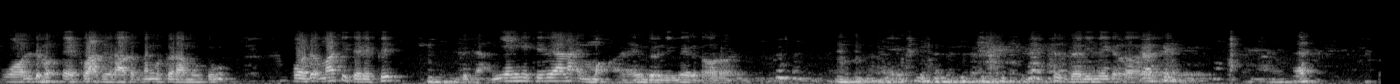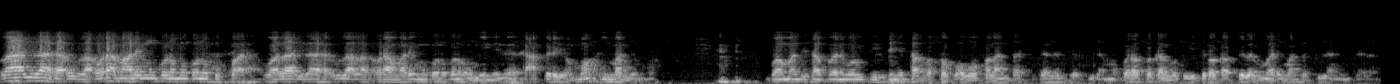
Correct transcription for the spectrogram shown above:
Pondok eh kelas ora tenang mergo ramu tuh. Pondok masih dari bit. Nah, ini dewe anak emok, ya udah lima ke orang. Dari lima ke orang. La ilaha illa ora maring mengkono-mengkono kufar, wala ilaha illa lan ora maring mengkono-mengkono mukminin. Kafir yo moh, iman yo moh. Wa man disapane wong dil dene sama sapa Allah falanta segala sabila. Moko ora bakal metu isra kabeh lan mariman sebilan ing dalam.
